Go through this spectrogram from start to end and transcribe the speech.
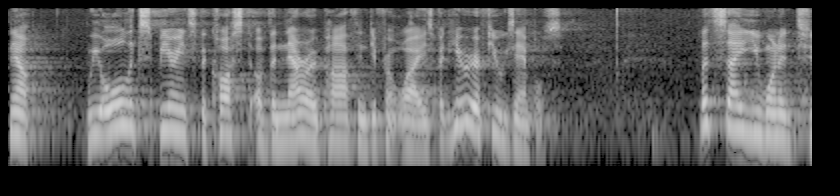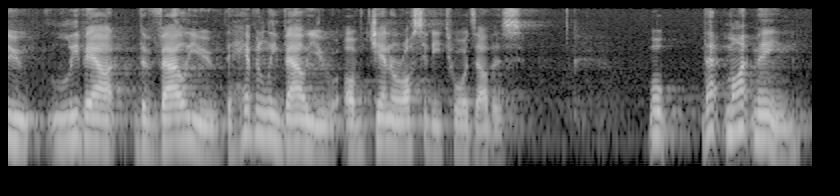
Now, we all experience the cost of the narrow path in different ways, but here are a few examples. Let's say you wanted to live out the value, the heavenly value of generosity towards others. Well, that might mean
